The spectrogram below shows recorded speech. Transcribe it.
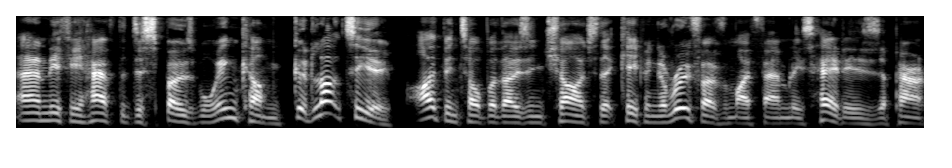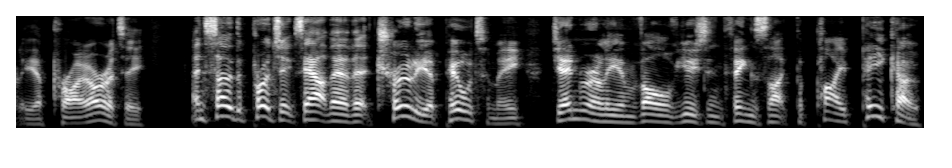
and if you have the disposable income, good luck to you. I've been told by those in charge that keeping a roof over my family's head is apparently a priority. And so the projects out there that truly appeal to me generally involve using things like the Pi Pico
